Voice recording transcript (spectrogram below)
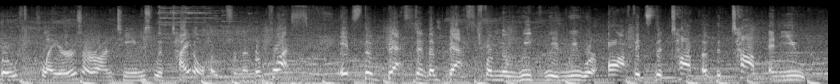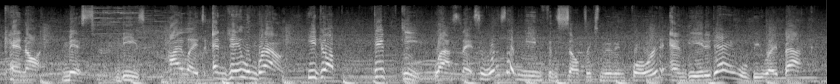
Both players are on teams with title hopes, remember. Plus, It's the best of the best from the week when we were off. It's the top of the top, and you cannot miss these highlights. And Jaylen Brown, he dropped 50 last night. So what does that mean for the Celtics moving forward? NBA Today, we'll be right back.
